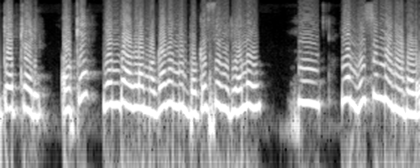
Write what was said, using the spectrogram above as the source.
ಗೆಟ್ ರೆಡಿ ಓಕೆ ಎಂದು ಅವಳ ಮೊಗವನ್ನು ಬೊಗಸಿ ಹಿಡಿಯಲು, ಹ್ಮ್, ಎಂದು ಸುಮ್ಮನಾದಳು.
